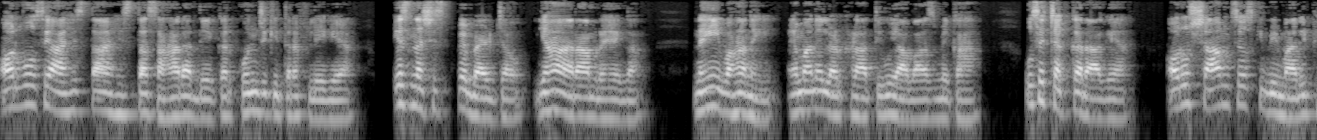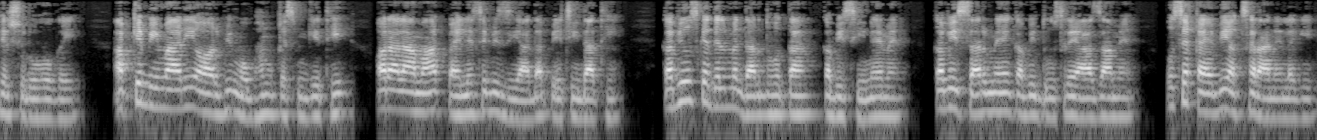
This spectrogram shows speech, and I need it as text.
اور وہ اسے آہستہ آہستہ سہارا دے کر کنج کی طرف لے گیا۔ اس نشست پہ بیٹھ جاؤ، یہاں آرام رہے گا۔ نہیں، وہاں نہیں۔ ایما نے لڑکھڑاتی ہوئی آواز میں کہا، اسے چکر آ گیا اور اس شام سے اس کی بیماری پھر شروع ہو گئی۔ اب کے بیماری اور بھی مبہم قسم کی تھی اور علامات پہلے سے بھی زیادہ پیچیدہ تھی کبھی اس کے دل میں درد ہوتا، کبھی سینے میں، کبھی سر میں، کبھی دوسرے اعضا میں۔ اسے قیبی اکثر آنے لگی۔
